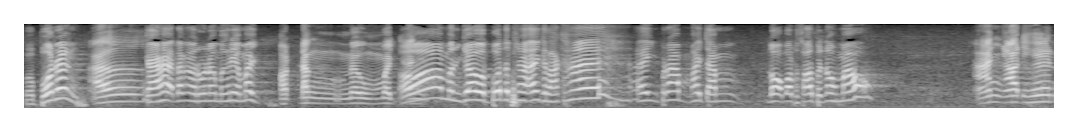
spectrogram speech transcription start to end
ប្រពន្ធហ្នឹងអើការហាក់ដឹងរស់នៅមួយគ្នាមិនអត់ដឹងនៅមិនអូអញមិនយកប្រពន្ធទៅផ្សារឯងកន្លះខែឯងប្រាប់ឲ្យចាំដកបទពិសោធន៍ពីនោះមកអញអត់ហ៊ាន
